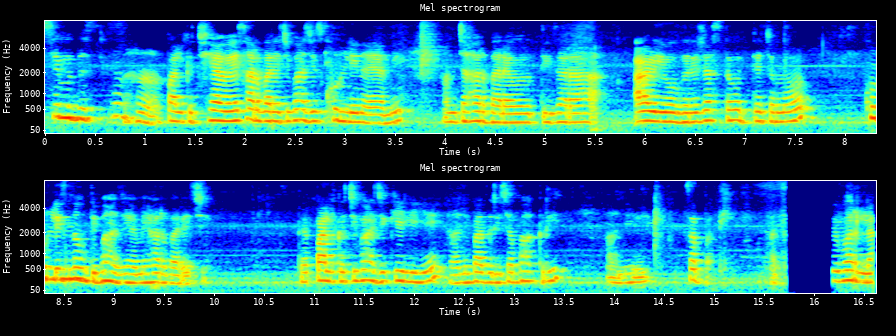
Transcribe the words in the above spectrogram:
सेम दिसते हां पालकाची. ह्यावेळेस हरभऱ्याची भाजीच खुडली नाही आम्ही. आमच्या हरभऱ्यावरती जरा आळी वगैरे जास्त होती त्याच्यामुळं खुडलीच नव्हती भाजी आम्ही हरभऱ्याची. तर पालकाची भाजी केली आहे आणि बाजरीच्या भाकरी आणि चपाती. असं भरला.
